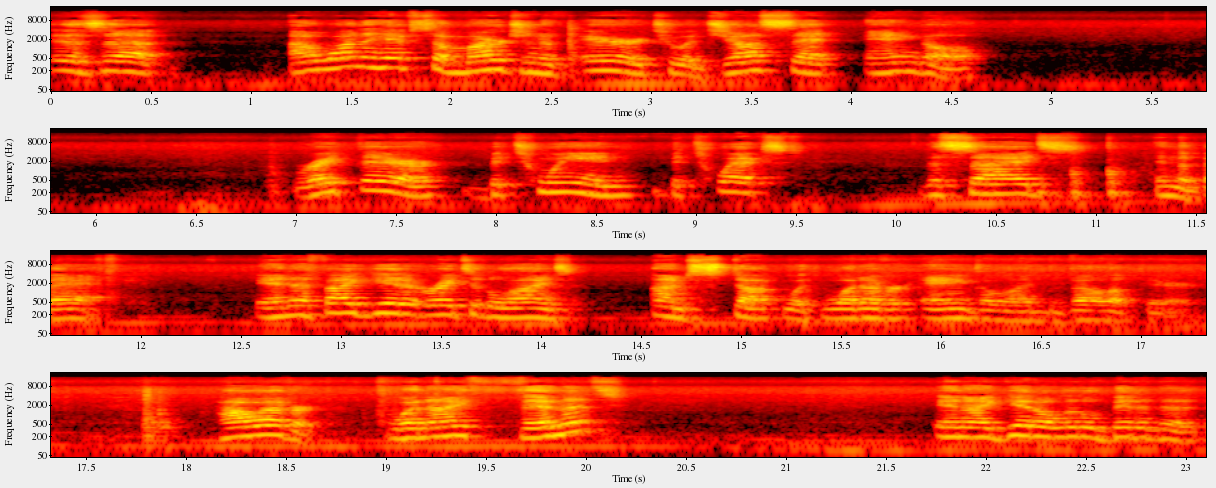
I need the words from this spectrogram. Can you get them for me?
Is that I want to have some margin of error to adjust that angle right there between, betwixt the sides and the back. And if I get it right to the lines, I'm stuck with whatever angle I've developed here. However, when I thin it, and I get a little bit of the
